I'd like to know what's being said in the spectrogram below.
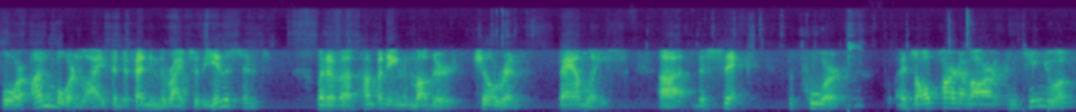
for unborn life and defending the rights of the innocent, but of accompanying mothers, children, families, uh, the sick, the poor. It's all part of our continuum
